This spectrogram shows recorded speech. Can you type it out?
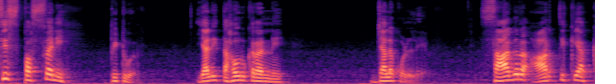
තිස් පස්වැනි පිටුව යළි තහවුරු කරන්නේ ජලකොල්ලේ. සාගර ආර්ථිකයක්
